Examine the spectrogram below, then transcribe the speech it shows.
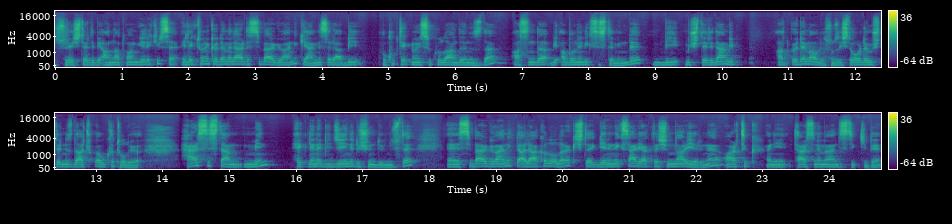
süreçleri de bir anlatmam gerekirse elektronik ödemelerde siber güvenlik yani mesela bir hukuk teknolojisi kullandığınızda aslında bir abonelik sisteminde bir müşteriden bir ödeme alıyorsunuz. İşte orada müşteriniz daha çok avukat oluyor. Her sistemin hacklenebileceğini düşündüğümüzde e, siber güvenlikle alakalı olarak işte geleneksel yaklaşımlar yerine artık hani tersine mühendislik gibi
